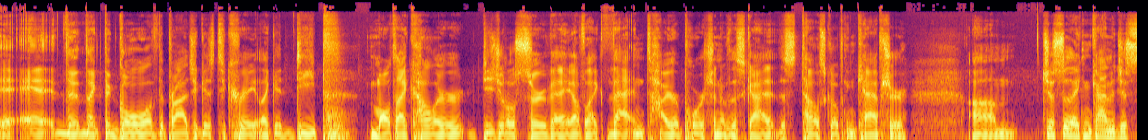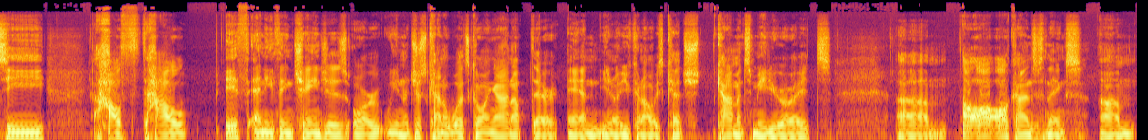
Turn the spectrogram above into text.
Eh, eh, The like the goal of the project is to create like a deep multicolor digital survey of like that entire portion of the sky that this telescope can capture. Um, just so they can kind of just see how how if anything changes or you know just kind of what's going on up there and you know you can always catch comets meteoroids um, all, all kinds of things. Um,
